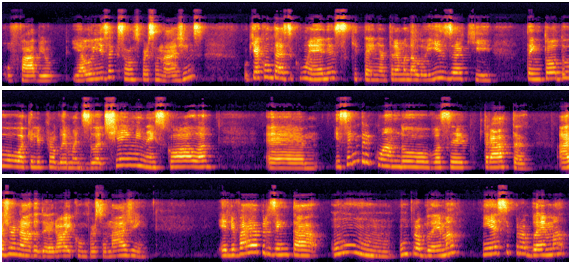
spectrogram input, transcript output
o Fábio e a Luísa, que são os personagens, o que acontece com eles, que tem a trama da Luísa, que tem todo aquele problema de slut shaming na escola, é, e sempre quando você trata a jornada do herói com o personagem, ele vai apresentar um, um problema e esse problema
